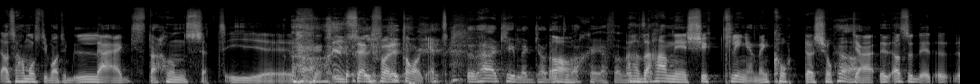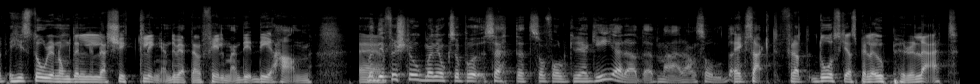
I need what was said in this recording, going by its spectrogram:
alltså han måste ju vara typ lägsta hönset i, eh, i säljföretaget. Den här killen kan inte vara chef över Alltså han är kycklingen, den korta tjocka. Alltså, det, historien om den lilla kycklingen, du vet den filmen, det, det är han. Eh, Men det förstod man ju också på sättet som folk reagerade när han sålde. Exakt, för att då ska jag spela upp hur det lät.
